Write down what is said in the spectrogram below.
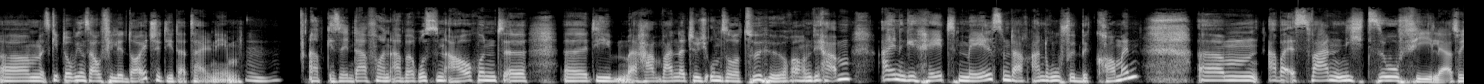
Ähm, es gibt übrigens auch viele Deutsche, die da teilnehmen. Mhm. Abgesehen davon aber Russen auch und äh, äh, die haben, waren natürlich unsere Zuhörer und wir haben einige Hate-Mails und auch Anrufe bekommen, ähm, aber es waren nicht so viele. Also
